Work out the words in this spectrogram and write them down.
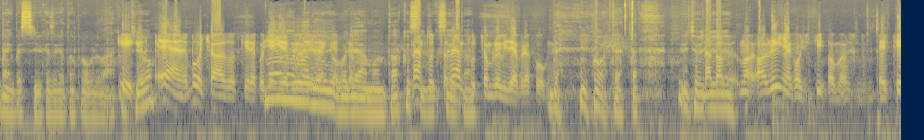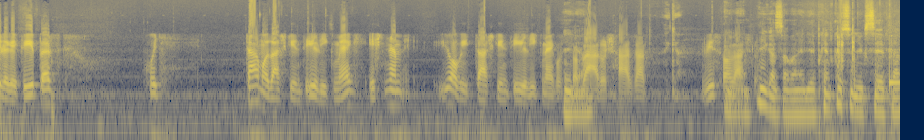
megbeszéljük ezeket a problémákat. Igen, jó? El, bocsánatot kérek, hogy nem, nagyon jó, hogy elmondta. Köszönjük nem, tudta, nem tudtam rövidebbre fogni. De jól tette. Úgyhogy, Tehát a, a lényeg, hogy ki, a, tényleg egy fél perc, hogy támadásként élik meg, és nem javításként élik meg ott Igen. a városházán. Igen. Viszontlátásra. Igaza van egyébként. Köszönjük szépen.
